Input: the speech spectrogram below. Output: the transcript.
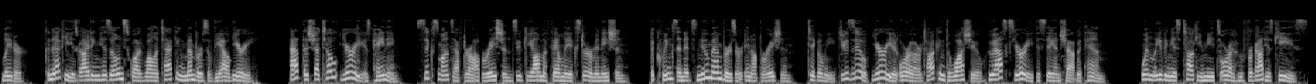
Later, Kaneki is guiding his own squad while attacking members of the Aogiri. At the chateau, Yuri is painting. Six months after Operation Tsukiyama family extermination, the Quinx and its new members are in operation. Tagomi, Juzu, Yuri and Ora are talking to Washu, who asks Yuri to stay and chat with him. When leaving his talk he meets Ora who forgot his keys.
